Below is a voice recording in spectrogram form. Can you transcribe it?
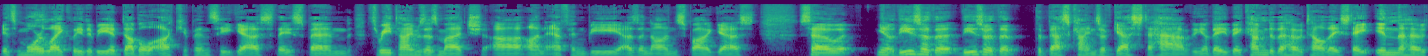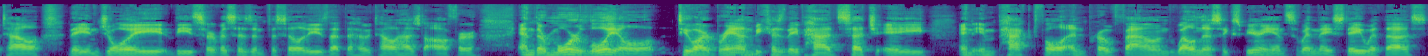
It's more likely to be a double occupancy guest. They spend three times as much uh, on F&B as a non-spa guest. So you know these are the these are the the best kinds of guests to have you know they they come to the hotel they stay in the hotel they enjoy these services and facilities that the hotel has to offer and they're more loyal to our brand mm-hmm. because they've had such a an impactful and profound wellness experience when they stay with us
